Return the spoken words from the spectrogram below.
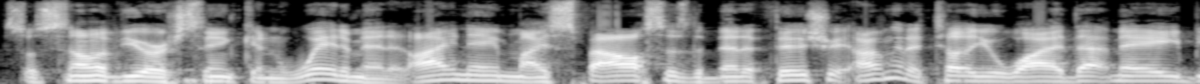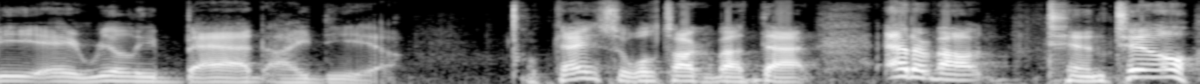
So some of you are thinking, wait a minute, I named my spouse as the beneficiary. I'm going to tell you why that may be a really bad idea. Okay, so we'll talk about that at about 10 till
